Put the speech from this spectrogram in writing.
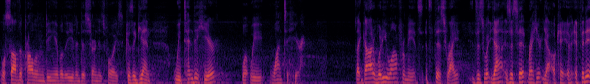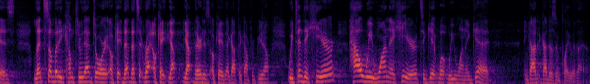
will solve the problem of being able to even discern his voice. Because again, we tend to hear what we want to hear. Like, God, what do you want from me? It's, it's this, right? Is this what, yeah, is this it right here? Yeah, okay. If, if it is, let somebody come through that door. Okay, that, that's it, right? Okay, yep, yep, there it is. Okay, I got the confirmation. You know, we tend to hear how we want to hear to get what we want to get. And God, God doesn't play with that.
